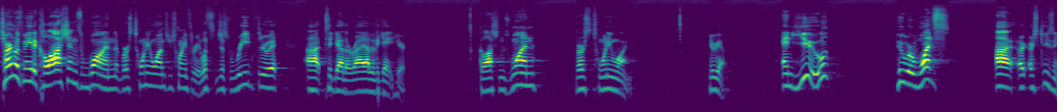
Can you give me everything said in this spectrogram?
Turn with me to Colossians 1, verse 21 through 23. Let's just read through it uh, together right out of the gate here. Colossians 1, verse 21. Here we go. And you, who were once, uh, or, or excuse me,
